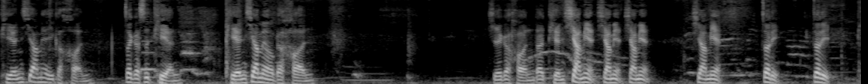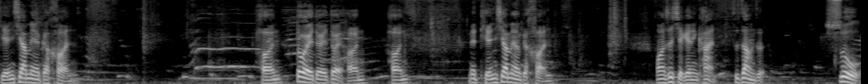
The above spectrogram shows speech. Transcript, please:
田下面一个横，这个是田，田下面有个横，写一个横的填下面，下面，下面，下面，这里，这里，填下面有个横，横，对对对，横，横。那填下面有个横，王老师写给你看，是这样子：竖、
